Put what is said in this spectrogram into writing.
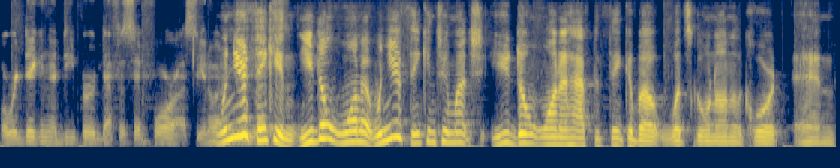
or we're digging a deeper deficit for us you know when you're thinking you don't want to when you're thinking too much you don't want to have to think about what's going on in the court and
